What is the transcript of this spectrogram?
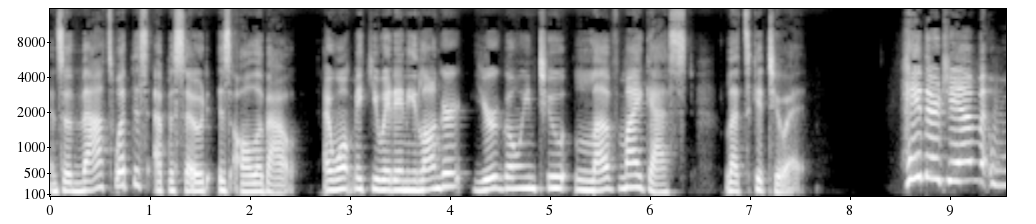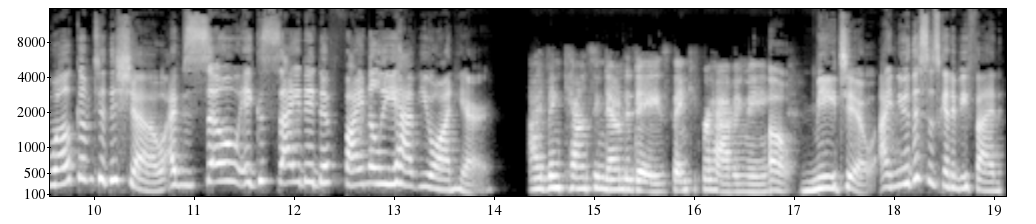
And so that's what this episode is all about. I won't make you wait any longer. You're going to love my guest. Let's get to it. Hey there, Jam. Welcome to the show. I'm so excited to finally have you on here. I've been counting down the days. Thank you for having me. Oh, me too. I knew this was going to be fun.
